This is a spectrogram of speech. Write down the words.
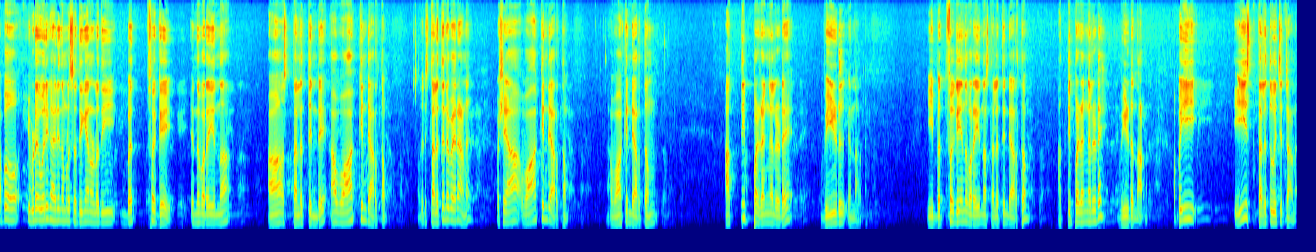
അപ്പോൾ ഇവിടെ ഒരു കാര്യം നമ്മൾ ശ്രദ്ധിക്കാനുള്ളത് ഈ ബത്ഫഗെ എന്ന് പറയുന്ന ആ സ്ഥലത്തിന്റെ ആ വാക്കിന്റെ അർത്ഥം. അതൊരു സ്ഥലത്തിന്റെ പേരാണ് പക്ഷെ ആ വാക്കിന്റെ അർത്ഥം ആ വാക്കിന്റെ അർത്ഥം അത്തിപ്പഴങ്ങളുടെ വീട് എന്നാണ്. ഈ ബത്ഫഗ എന്ന് പറയുന്ന സ്ഥലത്തിന്റെ അർത്ഥം അത്തിപ്പഴങ്ങളുടെ വീടെന്നാണ്. അപ്പോൾ ഈ ഈ സ്ഥലത്ത് വെച്ചിട്ടാണ്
